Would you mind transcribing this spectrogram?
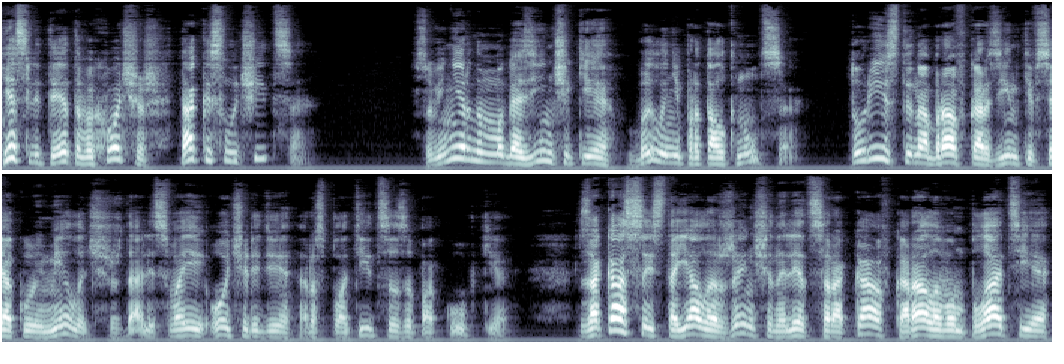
Если ты этого хочешь, так и случится. В сувенирном магазинчике было не протолкнуться. Туристы, набрав в корзинки всякую мелочь, ждали своей очереди расплатиться за покупки. За кассой стояла женщина лет сорока в коралловом платье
